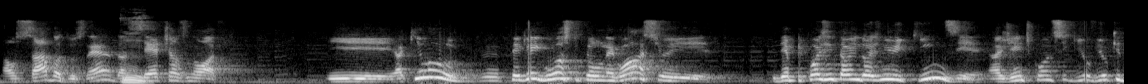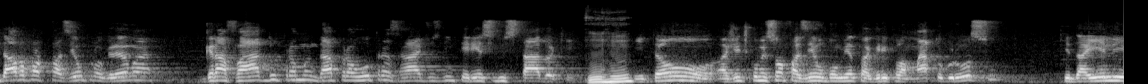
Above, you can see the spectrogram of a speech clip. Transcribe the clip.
aos sábados, né? Das hum. 7 às 9. E aquilo, peguei gosto pelo negócio e depois, então, em 2015, a gente conseguiu, viu que dava para fazer um programa gravado para mandar para outras rádios de interesse do estado aqui. Uhum. Então, a gente começou a fazer o Momento Agrícola Mato Grosso, que daí ele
